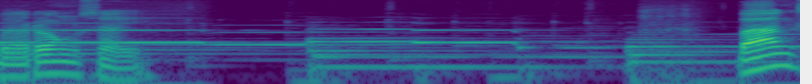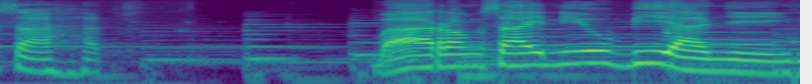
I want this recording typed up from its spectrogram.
Barongsai. Bangsat. Barongsai newbie anjing.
